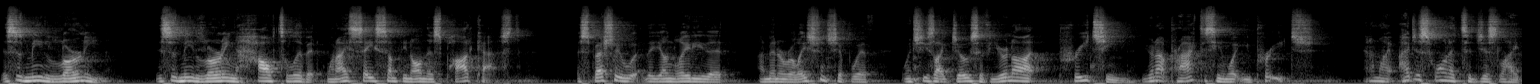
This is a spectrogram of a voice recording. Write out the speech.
This is me learning. This is me learning how to live it. When I say something on this podcast, especially with the young lady that I'm in a relationship with, when she's like, Joseph, you're not preaching, you're not practicing what you preach. And I'm like, I just wanted to just like,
